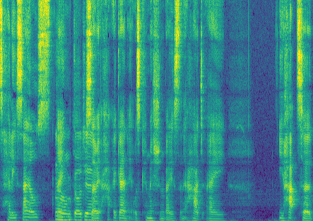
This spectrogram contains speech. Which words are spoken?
telesales thing. Oh, God, yeah. So it again it was commission based and it had a you had to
